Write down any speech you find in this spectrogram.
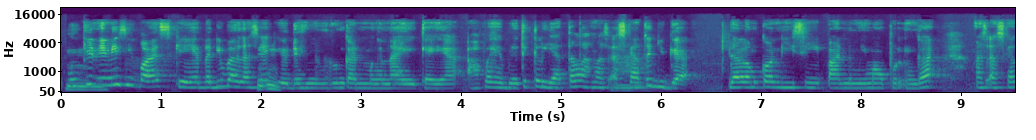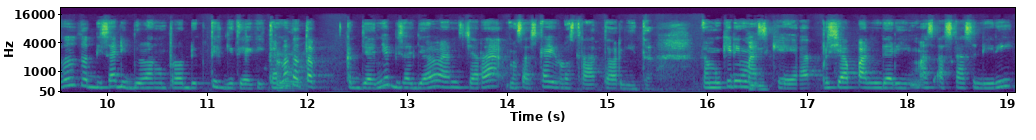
Mungkin Mm. ini sih Mas, kayak tadi Mas Aska juga udah nyinggung kan mengenai kayak apa ya berarti kelihatan lah Mas Aska Hmm. tuh juga dalam kondisi pandemi maupun enggak, Mas Aska tuh tetap bisa dibilang produktif gitu ya Ki. Karena tetap kerjanya bisa jalan secara Mas Aska ilustrator gitu. Nah mungkin nih Mas kayak persiapan dari Mas Aska sendiri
